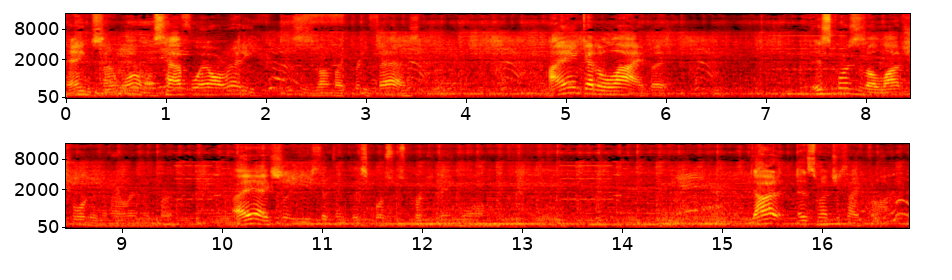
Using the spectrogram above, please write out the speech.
Dang, son, we're almost halfway already. This is going by pretty fast. I ain't gonna lie, but this course is a lot shorter than I remember. I actually used to think this course was pretty dang long. Not as much as I thought.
